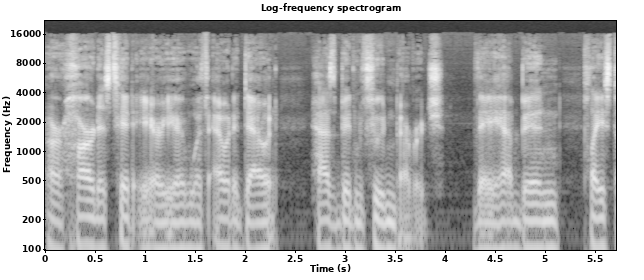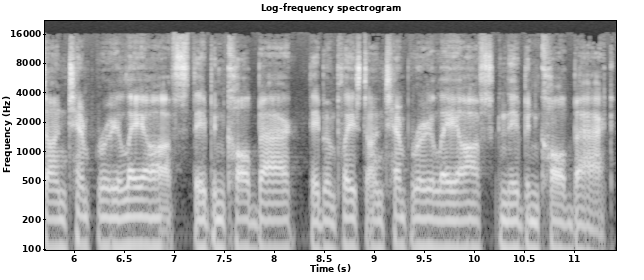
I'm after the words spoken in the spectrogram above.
Our hardest hit area, without a doubt, has been food and beverage. They have been placed on temporary layoffs. They've been called back. They've been placed on temporary layoffs and they've been called back.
